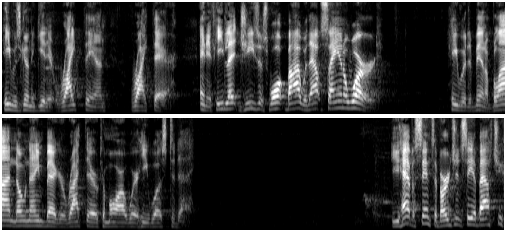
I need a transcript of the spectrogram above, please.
he was going to get it right then, right there. And if he let Jesus walk by without saying a word, he would have been a blind, no name beggar right there tomorrow where he was today. Do you have a sense of urgency about you?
